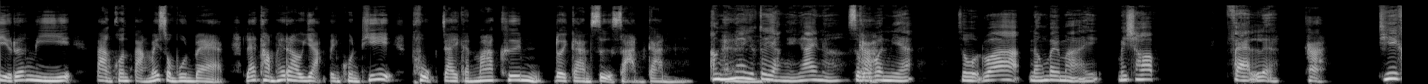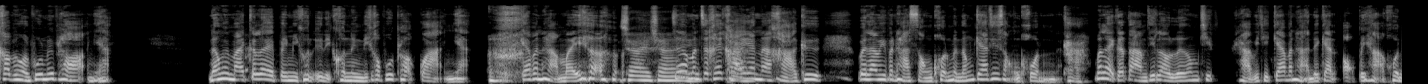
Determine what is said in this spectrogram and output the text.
ดีเรื่องนี้ ต่างคนต่างไม่สมบูรณ์แบบ และทำให้เราอยากเป็นคนที่ถูกใจกันมากขึ้น โดยการสื่อสารกันเอาง่ายๆยกตัวอย่างง่ายๆเนอะสมมติวันนี้สมมติว่าน้องใบไม้ไม่ชอบแฟนเลยค่ะ ที่เขาเป็นคนพูดไม่เพราะอย่างเงี้ย น้องใบไม้ก็เลยไปมีคนอื่นอีกคนหนึ่งที่เขาพูดเพราะกว่าอย่างเงี้ยแก้ปัญหาไหมใช่ใช่ใช่มันจะคล้ายๆกันนะคะคือ เวลามีปัญหาสองคนมันต้องแก้ที่สองคนค่ะเมื่อไหร่ก็ตามที่เราเริ่มคิดหาวิธีแก้ปัญหาด้วยการออกไปหาคน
